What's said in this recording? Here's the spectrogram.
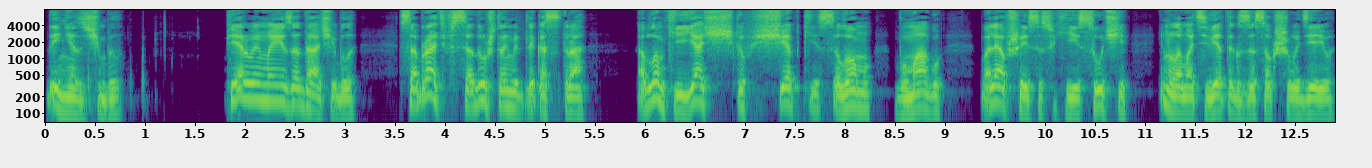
да и незачем было. Первой моей задачей было собрать в саду что-нибудь для костра, обломки ящиков, щепки, солому, бумагу, валявшиеся сухие сучья, и наломать веток с засохшего дерева,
